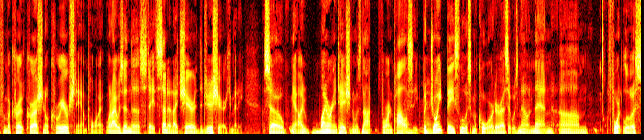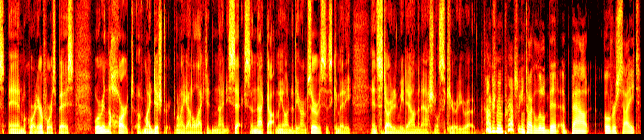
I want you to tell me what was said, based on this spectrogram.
from a congressional career standpoint, when I was in the state senate, I chaired the Judiciary Committee. So, you know, I, my orientation was not foreign policy, but Joint Base Lewis McChord, or as it was known then, um, Fort Lewis and McChord Air Force Base, were in the heart of my district when I got elected in '96, and that got me onto the Armed Services Committee and started me down the national security road. Congressman, perhaps we can talk a little bit about oversight.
